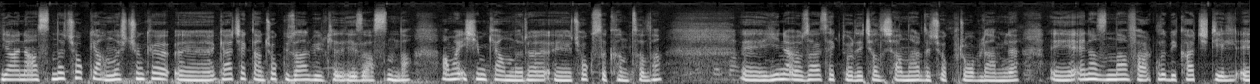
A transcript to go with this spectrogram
Yani aslında çok yanlış çünkü e, gerçekten çok güzel bir ülkedeyiz aslında ama iş imkanları e, çok sıkıntılı. E, yine özel sektörde çalışanlar da çok problemli. E, en azından farklı birkaç dil e,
